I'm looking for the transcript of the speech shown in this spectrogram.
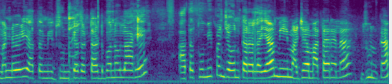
मंडळी आता मी झुणक्याचं ताट बनवलं आहे. आता तुम्ही पण जेवण करायला या. मी माझ्या म्हाताऱ्याला झुणका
